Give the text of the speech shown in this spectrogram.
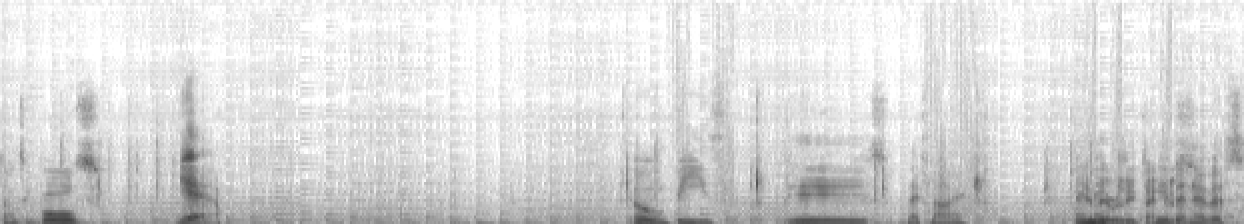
Dancing balls. Yeah. Oh, bees. Bees. They fly. Yeah, make they're really me a dangerous. bit nervous.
